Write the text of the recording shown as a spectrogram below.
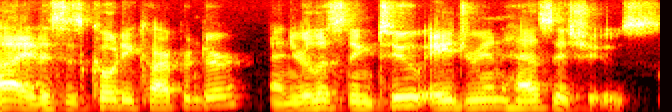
Hi, this is Cody Carpenter, and you're listening to Adrian Has Issues.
